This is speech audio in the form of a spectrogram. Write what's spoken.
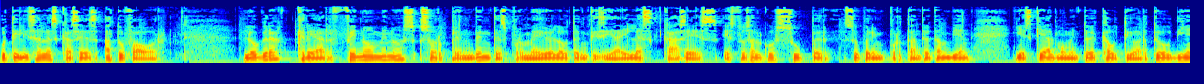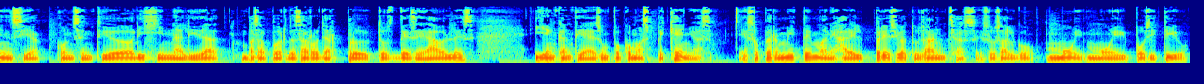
Utiliza la escasez a tu favor logra crear fenómenos sorprendentes por medio de la autenticidad y la escasez. Esto es algo súper, súper importante también y es que al momento de cautivar tu audiencia con sentido de originalidad vas a poder desarrollar productos deseables y en cantidades un poco más pequeñas. Eso permite manejar el precio a tus anchas. Eso es algo muy, muy positivo.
